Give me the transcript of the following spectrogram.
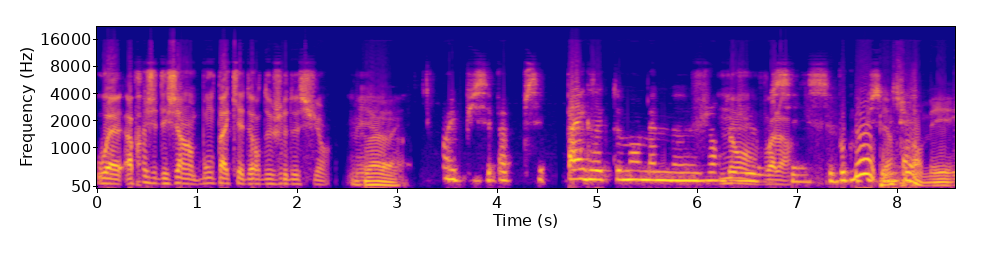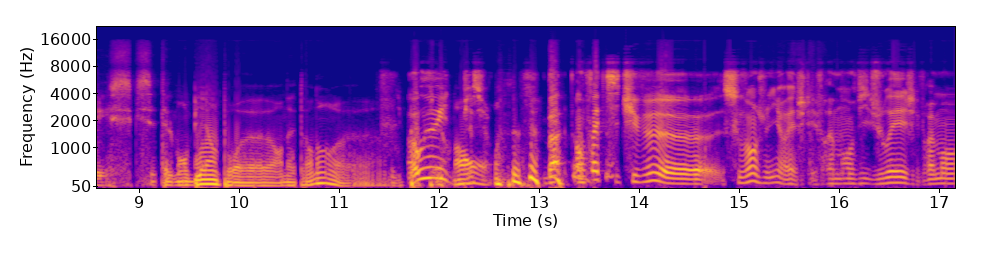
Ouais. Après, j'ai déjà un bon paquet d'heures de jeu dessus. hein. Mais ouais, euh, ouais. Oui, puis c'est pas, c'est pas exactement le même euh, genre Non, de jeu. voilà. C'est, beaucoup Non, plus bien sûr, mais c'est tellement bien pour euh, en attendant. euh, Ah oui, oui, bien sûr. Bah, en fait, si tu veux, euh, souvent je me dis, ouais, j'ai vraiment envie de jouer, j'ai vraiment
